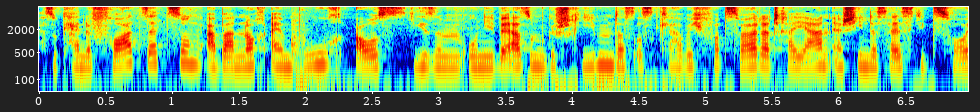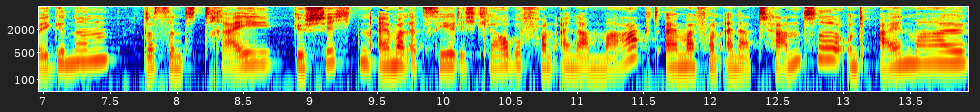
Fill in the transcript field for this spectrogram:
also keine Fortsetzung, aber noch ein Buch aus diesem Universum geschrieben. Das ist, glaube ich, vor zwei oder drei Jahren erschienen. Das heißt Die Zeuginnen. Das sind drei Geschichten. Einmal erzählt, ich glaube, von einer Magd, einmal von einer Tante und einmal,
